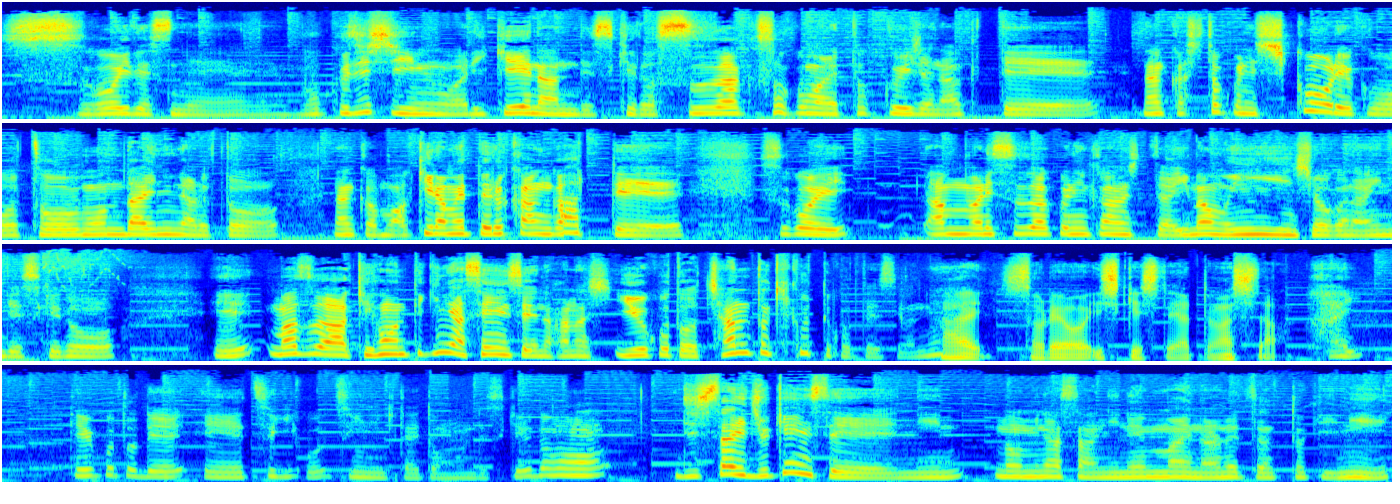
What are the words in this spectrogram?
すごいですね。僕自身は理系なんですけど数学そこまで得意じゃなくてなんか特に思考力を問う問題になるとなんかもう諦めてる感があってすごいあんまり数学に関しては今もいい印象がないんですけどえまずは基本的には先生の話言うことをちゃんと聞くってことですよね。はいそれを意識してやってました。はい。ということで、えー次お次に行きたいと思うんですけれども、実際受験生にの皆さん2年前になられた時に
